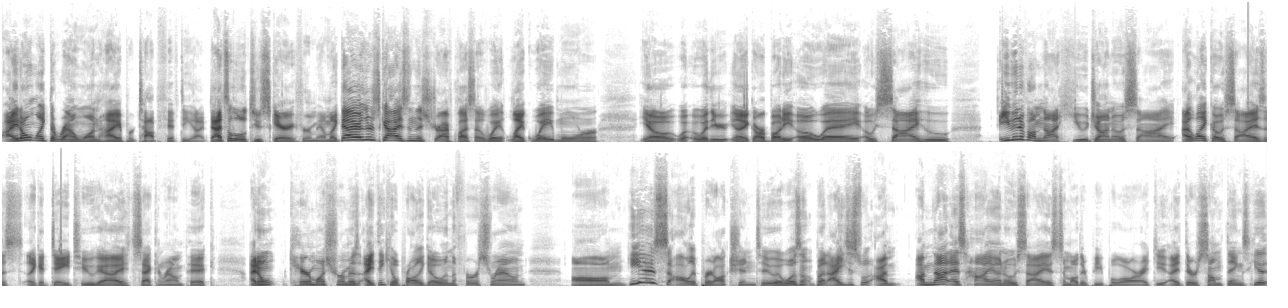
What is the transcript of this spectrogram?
I don't like the round one hype or top 50 hype. That's a little too scary for me. I'm like, there's guys in this draft class that way, like way more, you know, whether you're like our buddy Oweh, Ossai, who, even if I'm not huge on Ossai, I like Ossai as a, like a day two guy, second round pick. I don't care much from his. I think he'll probably go in the first round. Um, he has solid production too. It wasn't, but I just I'm I'm not as high on Ossai as some other people are. I do. I, there's some things he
